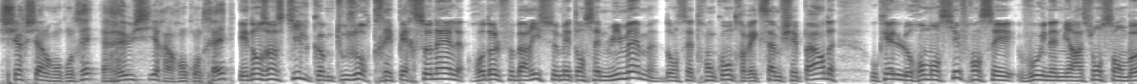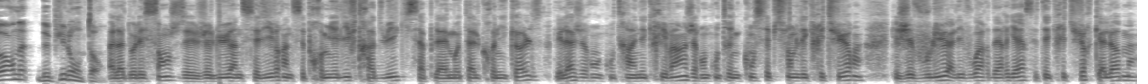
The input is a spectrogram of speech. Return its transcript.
chercher à le rencontrer, réussir à le rencontrer. Et dans un style comme toujours très personnel, Rodolphe Barry se met en scène lui-même dans cette rencontre avec Sam Shepard, auquel le romancier français voue une admiration sans borne depuis longtemps. À l'adolescence, j'ai lu un de ses livres, un de ses premiers livres traduits qui s'appelait Motel Chronicles. Et là, j'ai rencontré un écrivain, j'ai rencontré une conception de l'écriture et j'ai voulu aller voir derrière cette écriture quel homme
